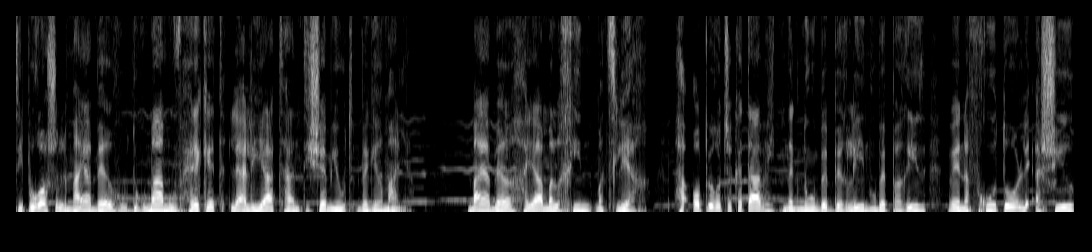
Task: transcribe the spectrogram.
סיפורו של מייבר הוא דוגמה מובהקת לעליית האנטישמיות בגרמניה. מייבר היה מלחין מצליח. האופרות שכתב התנגנו בברלין ובפריז והן הפכו אותו לעשיר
